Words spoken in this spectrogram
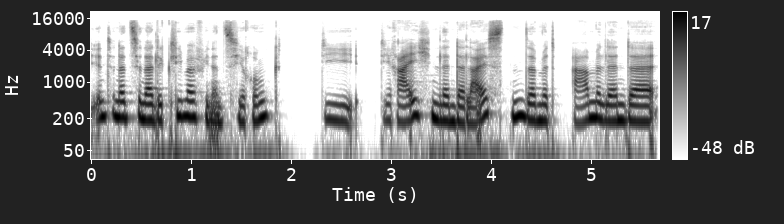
Die internationale Klimafinanzierung, die die reichen Länder leisten, damit arme Länder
